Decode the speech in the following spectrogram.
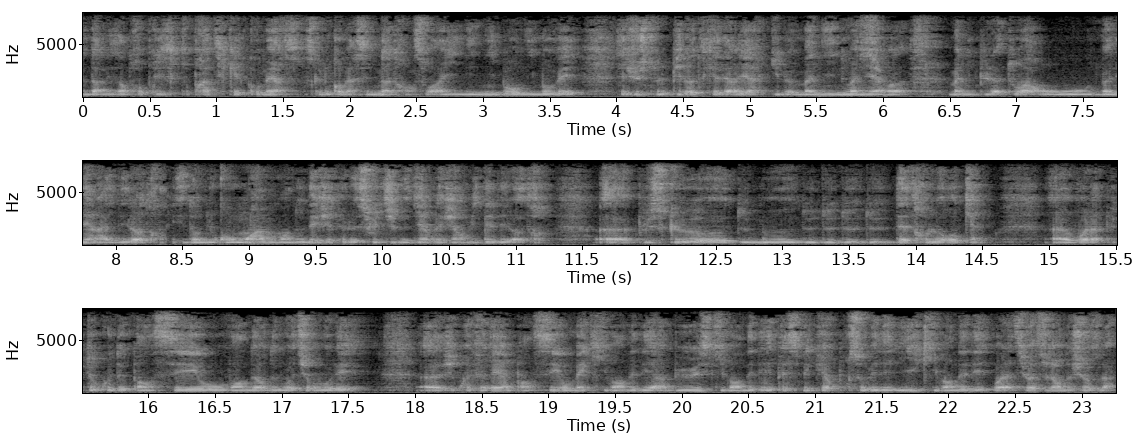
dans les entreprises qui pratiquaient le commerce, parce que le commerce est neutre en soi, il n'est ni bon ni mauvais, c'est juste le pilote qui est derrière qui le manie de manière manipulatoire ou de manière à aider l'autre. Et donc, du coup, moi, à un moment donné, j'ai fait le switch, je me dis, ah, j'ai envie d'aider l'autre, plus que de me, d'être le requin. Euh, voilà, plutôt que de penser aux vendeurs de voitures volées, euh, j'ai préféré en penser aux mecs qui vendaient des Airbus, qui vendaient des pacemakers pour sauver des lits, qui vendaient des... Voilà, tu vois, ce genre de choses-là.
